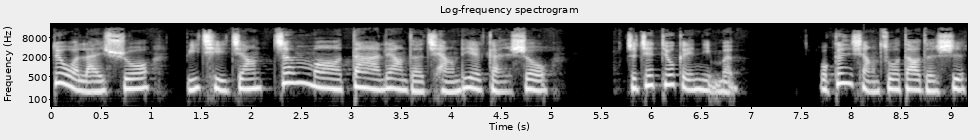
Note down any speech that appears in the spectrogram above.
对我来说，比起将这么大量的强烈感受直接丢给你们，我更想做到的是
